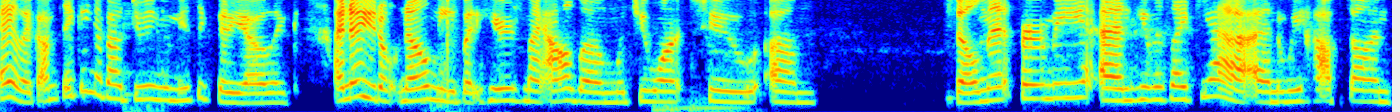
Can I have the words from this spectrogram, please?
hey, like I'm thinking about doing a music video. Like I know you don't know me, but here's my album. Would you want to um, film it for me? And he was like, yeah. And we hopped on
